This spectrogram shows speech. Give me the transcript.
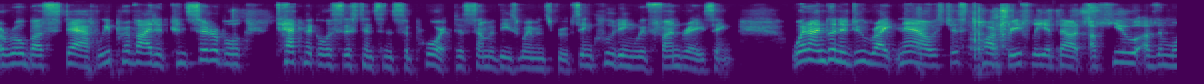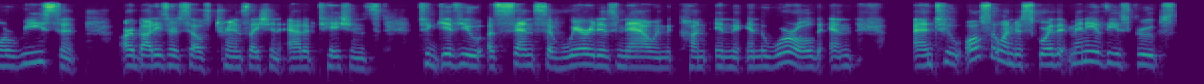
a robust staff, we provided considerable technical assistance and support to some of these women's groups, including with fundraising. What I'm going to do right now is just talk briefly about a few of the more recent Our Bodies Ourselves translation adaptations to give you a sense of where it is now in the in the in the world and and to also underscore that many of these groups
